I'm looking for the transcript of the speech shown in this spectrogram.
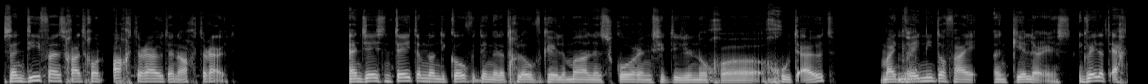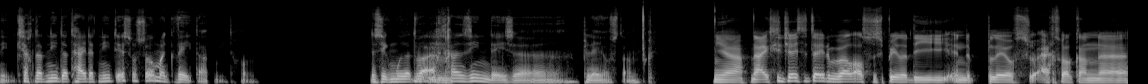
Zijn defense gaat gewoon achteruit en achteruit. En Jason Tatum dan die COVID-dingen, dat geloof ik helemaal. In scoring ziet hij er nog eh, goed uit. Maar ik weet niet of hij een killer is. Ik weet dat echt niet. Ik zeg dat niet dat hij dat niet is of zo, maar ik weet dat niet gewoon. Dus ik moet dat wel echt Hmm. gaan zien, deze eh, playoffs dan. Ja, nou, ik zie Jason Tatum wel als een speler die in de playoffs echt wel kan eh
